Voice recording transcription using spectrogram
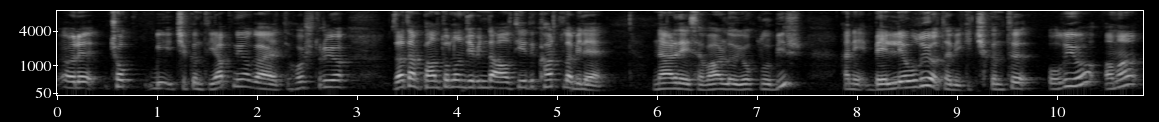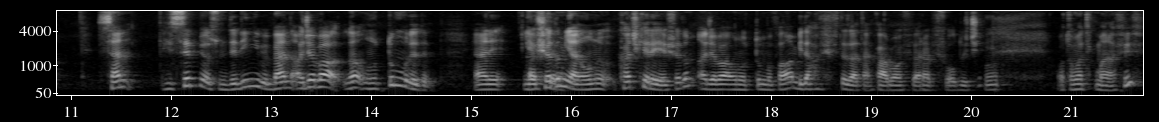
öyle çok bir çıkıntı yapmıyor. Gayet hoş duruyor. Zaten pantolon cebinde 6-7 kartla bile neredeyse varlığı yokluğu bir. Hani belli oluyor tabii ki çıkıntı oluyor ama sen hissetmiyorsun. Dediğin gibi ben acaba lan unuttum mu dedim. Yani yaşadım kere? yani onu kaç kere yaşadım. Acaba unuttum mu falan. Bir de hafif de zaten karbon fiber hafif olduğu için. Hı. Otomatikman hafif.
